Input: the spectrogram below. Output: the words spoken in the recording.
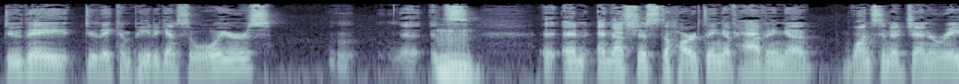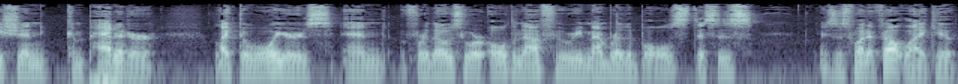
do they do they compete against the Warriors? It's mm. and and that's just the hard thing of having a once in a generation competitor like the Warriors. And for those who are old enough who remember the Bulls, this is this is what it felt like. It,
